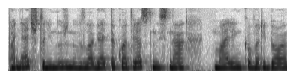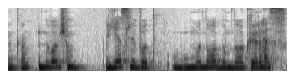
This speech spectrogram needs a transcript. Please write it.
понять, что не нужно возлагать такую ответственность на маленького ребенка. Ну, в общем, если вот много-много раз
